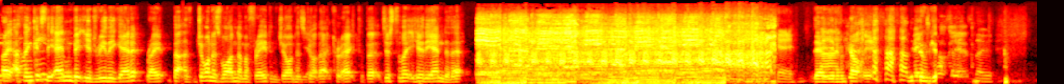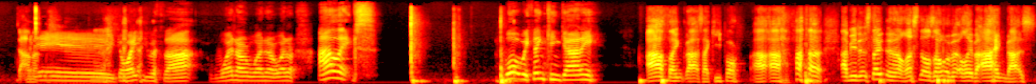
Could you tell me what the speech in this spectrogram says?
Right, I think it's the end bit you'd really get it, right? But John has won, I'm afraid, and John has got that correct. But just to let you hear the end of it, Okay. there you'd have got it. You'd have got it. sense. Damn it. Hey, delight you with that. Winner, winner, winner. Alex, what are we thinking, Gary? I think that's a keeper. I, I, I mean, it's down to the listeners ultimately, but I think that's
